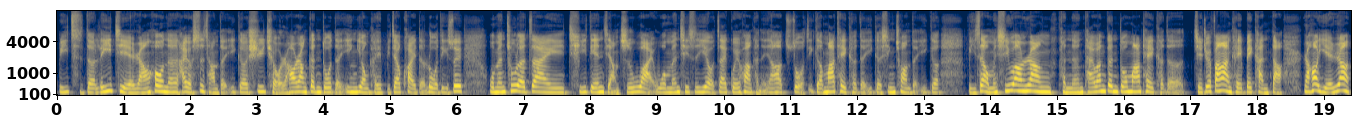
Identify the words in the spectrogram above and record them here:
彼此的理解，然后呢，还有市场的一个需求，然后让更多的应用可以比较快的落地。所以，我们除了在起点讲之外，我们其实也有在规划，可能要做一个 MarTech 的一个新创的一个比赛。我们希望让可能台湾更多 MarTech 的解决方案可以被看到，然后也让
